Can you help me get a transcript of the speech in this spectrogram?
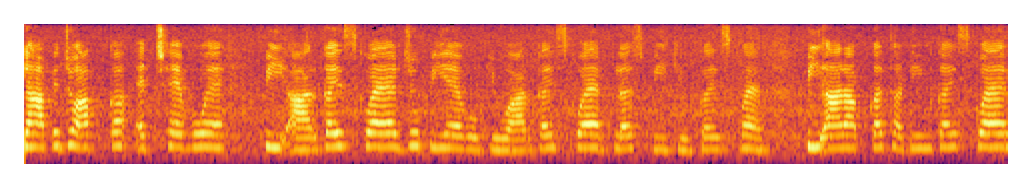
यहाँ पे जो आपका एच है, वो है पी आर का स्क्वायर जो पी है, वो क्यू आर का स्क्वायर प्लस पी क्यू का स्क्वायर पी आर आपका थर्टीन का स्क्वायर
